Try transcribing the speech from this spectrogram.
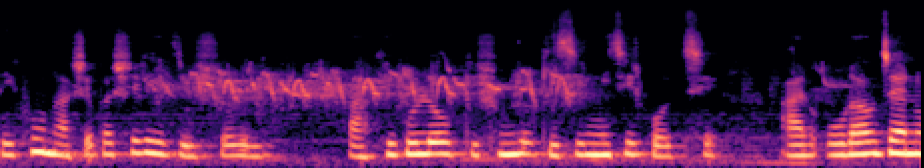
দেখুন আশেপাশের এই দৃশ্যগুলি। পাখিগুলো কি সুন্দর কিচিরমিচির করছে, আর ওরাও যেন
